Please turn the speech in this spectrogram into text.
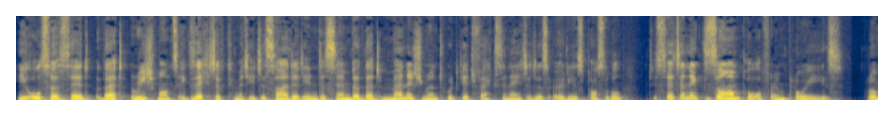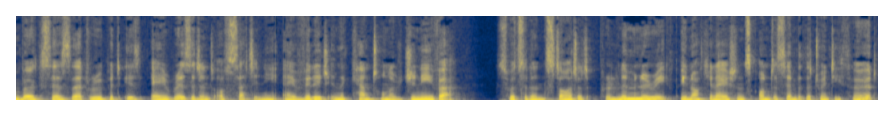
He also said that Richemont's executive committee decided in December that management would get vaccinated as early as possible to set an example for employees. Bloomberg says that Rupert is a resident of Satigny, a village in the canton of Geneva. Switzerland started preliminary inoculations on December the 23rd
